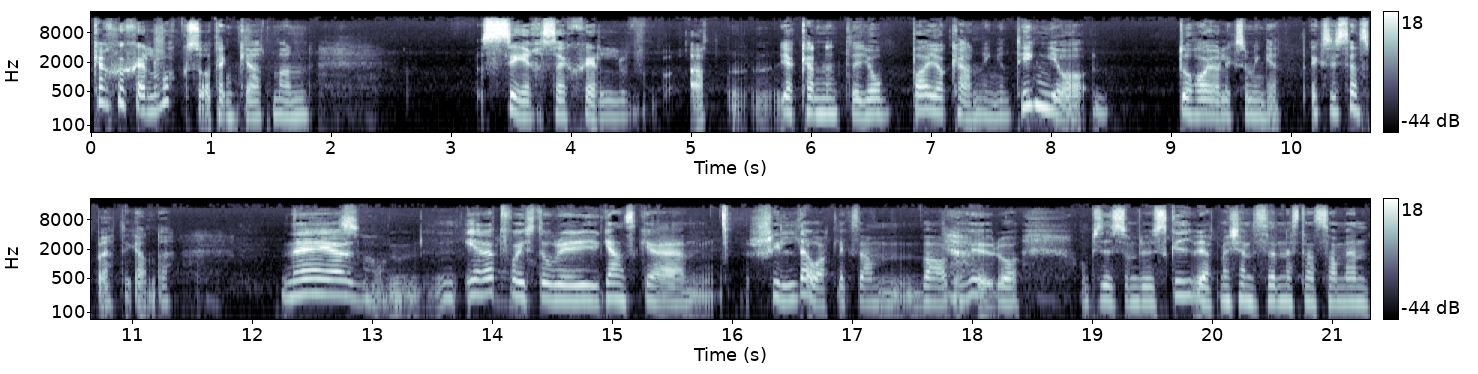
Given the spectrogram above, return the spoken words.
kanske själv också tänker att man ser sig själv att jag kan inte jobba, jag kan ingenting, jag, då har jag liksom inget existensberättigande. Nej, jag, era två historier är ju ganska skilda åt liksom vad och hur. Och, och precis som du skriver, att man känner sig nästan som en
